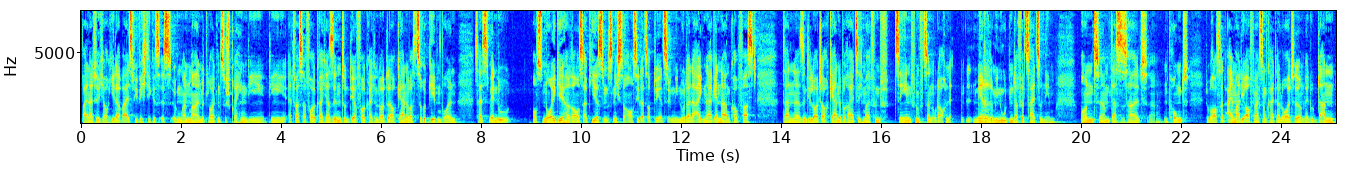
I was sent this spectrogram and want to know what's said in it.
weil natürlich auch jeder weiß, wie wichtig es ist, irgendwann mal mit Leuten zu sprechen, die, die etwas erfolgreicher sind und die erfolgreichen Leute auch gerne was zurückgeben wollen. Das heißt, wenn du aus Neugier heraus agierst und es nicht so aussieht, als ob du jetzt irgendwie nur deine eigene Agenda im Kopf hast, dann äh, sind die Leute auch gerne bereit, sich mal fünf, zehn, 15 oder auch mehrere Minuten dafür Zeit zu nehmen. Und ähm, das ist halt äh, ein Punkt. Du brauchst halt einmal die Aufmerksamkeit der Leute und wenn du dann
